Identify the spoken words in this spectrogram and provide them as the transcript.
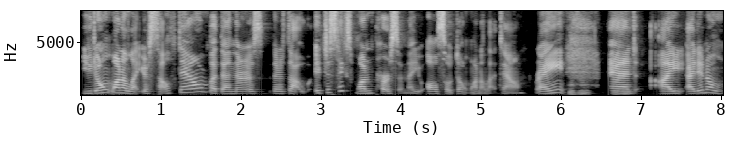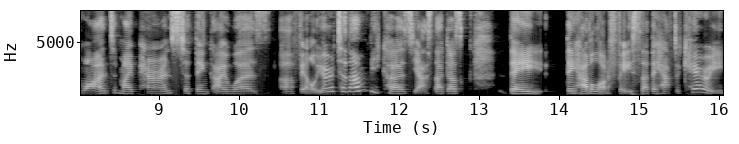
you don't want to let yourself down but then there's there's that it just takes one person that you also don't want to let down right Mhm. and I, I didn't want my parents to think I was a failure to them because yes, that does they they have a lot of face that they have to carry.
